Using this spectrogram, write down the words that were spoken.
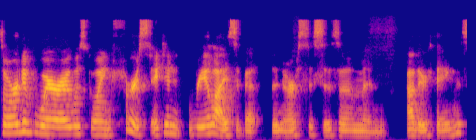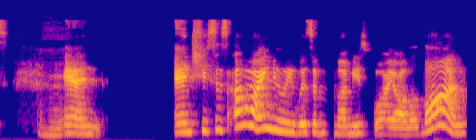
sort of where I was going first. I didn't realize about the narcissism and other things. Mm-hmm. And and she says, "Oh, I knew he was a mummy's boy all along."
